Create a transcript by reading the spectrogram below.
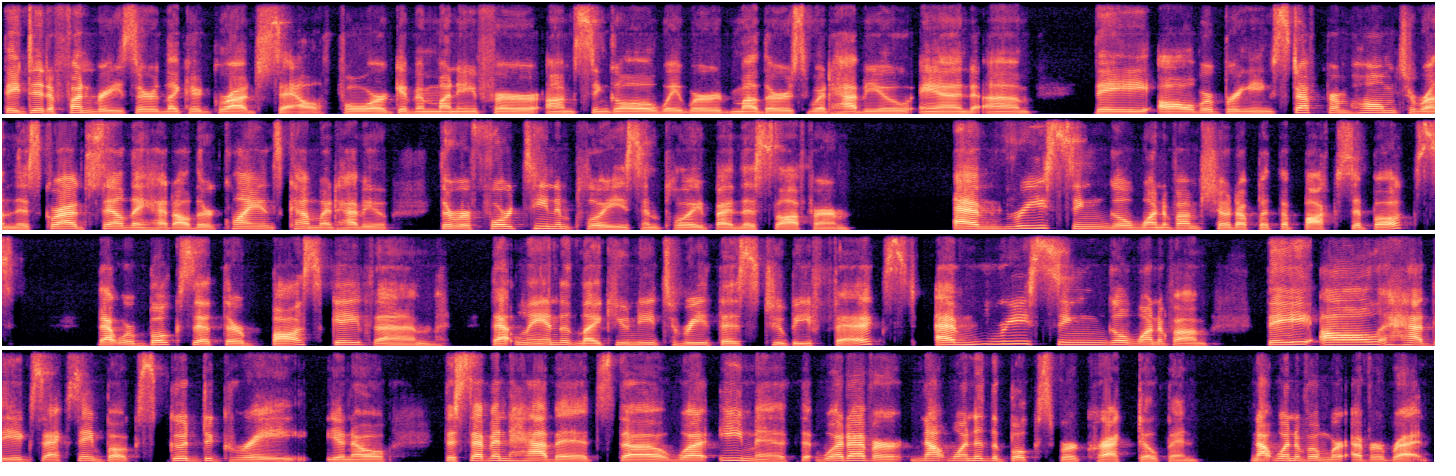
they did a fundraiser, like a garage sale for giving money for um, single wayward mothers, what have you. And um, they all were bringing stuff from home to run this garage sale. They had all their clients come, what have you. There were 14 employees employed by this law firm. Every single one of them showed up with a box of books that were books that their boss gave them that landed like, you need to read this to be fixed. Every single one of them, they all had the exact same books, Good to Great, you know, the Seven Habits, the what E Myth, whatever. Not one of the books were cracked open. Not one of them were ever read.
